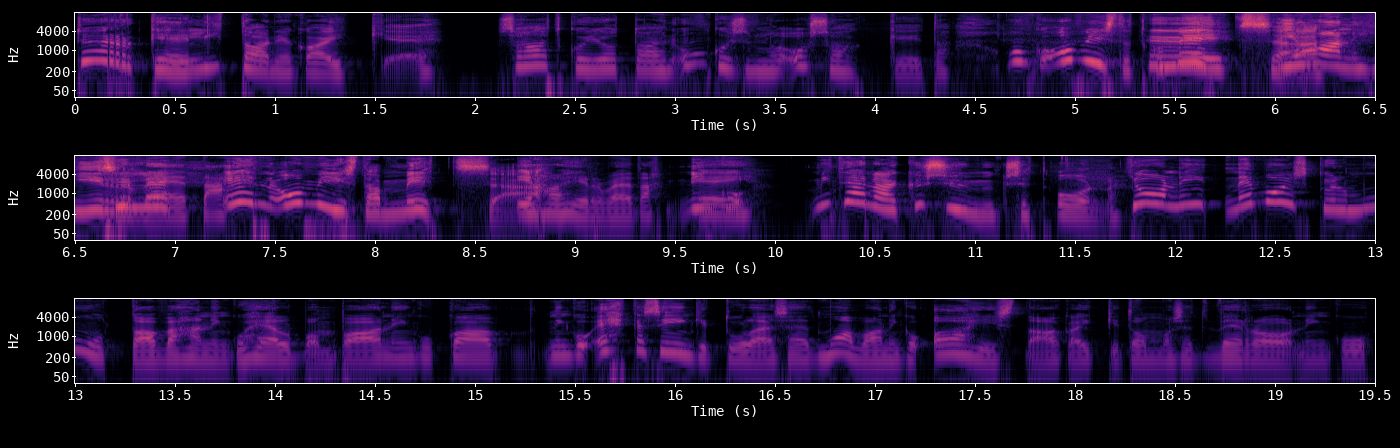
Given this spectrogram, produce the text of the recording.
törkeä litan ja kaikkea. Saatko jotain? Onko sinulla osakkeita? Onko omistatko Hyi, metsää? Ihan hirveetä. En omista metsää. Ihan hirveetä. Niinku, Ei. Mitä nämä kysymykset on? Joo, niin ne vois kyllä muuttaa vähän niinku helpompaa. Niinku ka, niinku ehkä siinkin tulee se, että mua vaan niinku ahistaa kaikki tommoset vero... Niinku,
